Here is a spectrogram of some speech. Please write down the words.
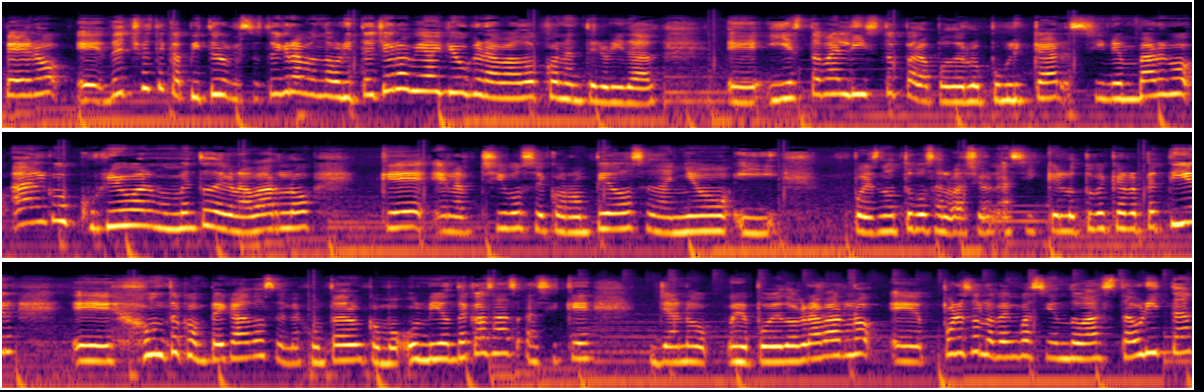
Pero eh, de hecho este capítulo que estoy grabando ahorita, yo lo había yo grabado con anterioridad eh, y estaba listo para poderlo publicar. Sin embargo, algo ocurrió al momento de grabarlo que el archivo se corrompió, se dañó y pues no tuvo salvación. Así que lo tuve que repetir. Eh, junto con pegado se me juntaron como un millón de cosas. Así que ya no he podido grabarlo. Eh, por eso lo vengo haciendo hasta ahorita.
